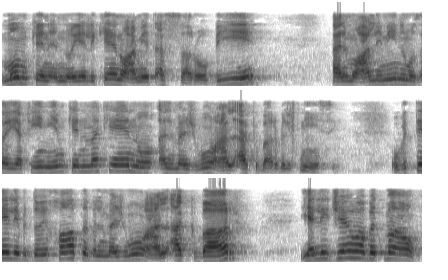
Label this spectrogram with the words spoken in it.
ممكن انه يلي كانوا عم يتأثروا ب المعلمين المزيفين يمكن ما كانوا المجموعة الأكبر بالكنيسة وبالتالي بده يخاطب المجموعة الأكبر يلي جاوبت معه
